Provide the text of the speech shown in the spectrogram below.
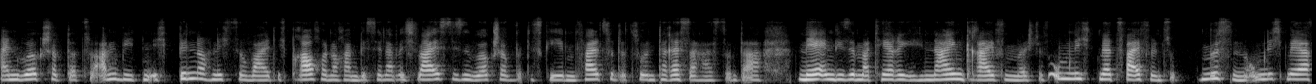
einen Workshop dazu anbieten. Ich bin noch nicht so weit, ich brauche noch ein bisschen, aber ich weiß, diesen Workshop wird es geben, falls du dazu Interesse hast und da mehr in diese Materie hineingreifen möchtest, um nicht mehr zweifeln zu müssen, um nicht mehr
